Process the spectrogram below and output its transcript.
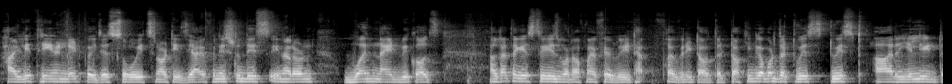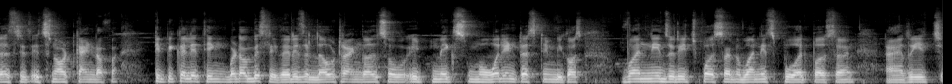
hardly 300 pages so it's not easy. I finished this in around one night because agatha christie is one of my favorite favorite author. Talking about the twist twist are really interesting. It's not kind of a typically thing but obviously there is a love triangle so it makes more interesting because one is rich person one is poor person and rich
